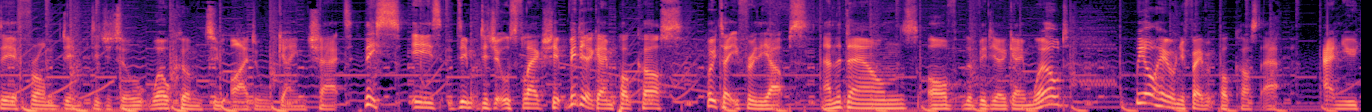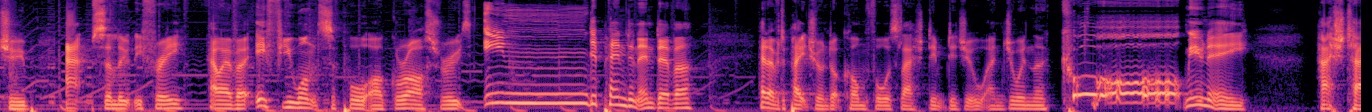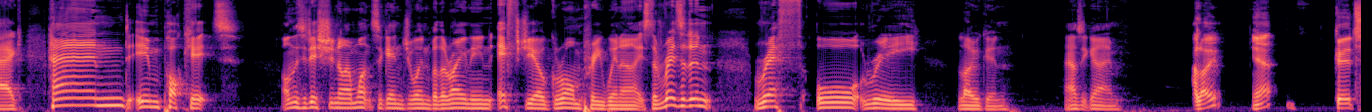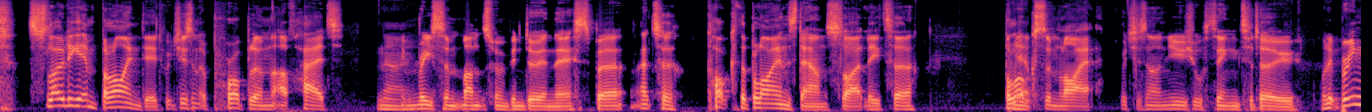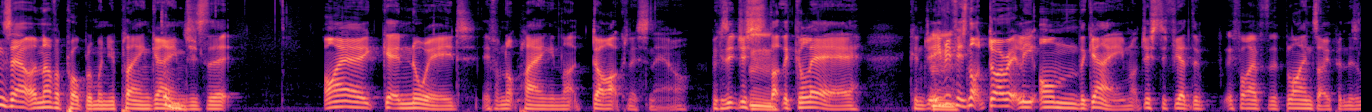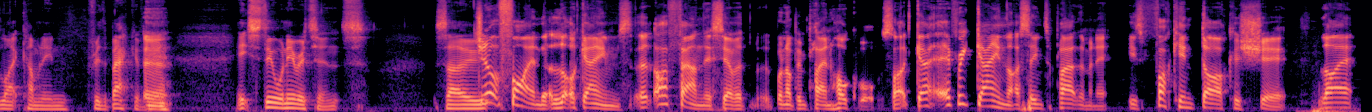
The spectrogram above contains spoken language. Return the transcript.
Here from Dimp Digital. Welcome to Idle Game Chat. This is Dimp Digital's flagship video game podcast where we take you through the ups and the downs of the video game world. We are here on your favourite podcast app and YouTube, absolutely free. However, if you want to support our grassroots independent endeavour, head over to patreon.com forward slash dimp digital and join the community. Hashtag hand in pocket. On this edition, I'm once again joined by the reigning FGL Grand Prix winner. It's the resident ref or re Logan. How's it going? Hello. Yeah. Good. Slowly getting blinded, which isn't a problem that I've had No. in recent months when we've been doing this, but I had to cock the blinds down slightly to block Yep. some light, which is an unusual thing to do. Well, it brings out another problem when you're playing games is that I get annoyed if I'm not playing in like darkness now because it just like the glare can even if it's not directly on the game, like just if you had the if I have the blinds open, there's light coming in through the back of Yeah. it. It's still an irritant. So Do you not find that a lot of games? uh, I found this the other when I've been playing Hogwarts. Like every game that I seem to play at the minute is fucking dark as shit. Like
